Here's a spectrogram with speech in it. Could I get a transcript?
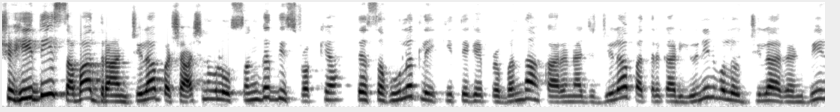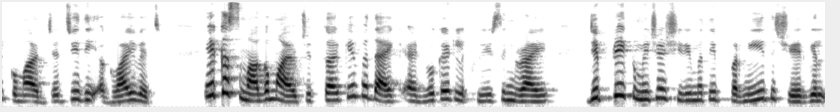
ਸ਼ਹੀਦੀ ਸਭਾ ਦੌਰਾਨ ਜ਼ਿਲ੍ਹਾ ਪ੍ਰਸ਼ਾਸਨ ਵੱਲੋਂ ਸੰਗਤ ਦੀ ਸੁਰੱਖਿਆ ਤੇ ਸਹੂਲਤ ਲਈ ਕੀਤੇ ਗਏ ਪ੍ਰਬੰਧਾਂ ਕਾਰਨ ਅੱਜ ਜ਼ਿਲ੍ਹਾ ਪੱਤਰਕਾਰ ਯੂਨੀਅਨ ਵੱਲੋਂ ਜ਼ਿਲ੍ਹਾ ਰਣਬੀਰ ਕੁਮਾਰ ਜੱਜੀ ਦੀ ਅਗਵਾਈ ਵਿੱਚ ਇੱਕ ਸਮਾਗਮ ਆਯੋਜਿਤ ਕਰਕੇ ਵਿਧਾਇਕ advocate Lakhvir Singh Rai, deputy commissioner Shrimati Praneet Shergill,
